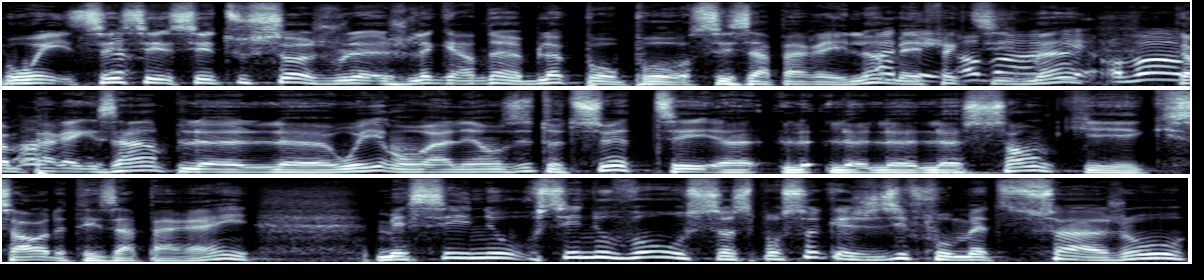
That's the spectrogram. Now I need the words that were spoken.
Oui, tu sais, c'est, c'est tout ça. Je voulais, je voulais garder un bloc pour, pour ces appareils-là, mais on va- effectivement, ok, on va- comme on- par exemple, le, le- oui, on, allons-y tout de suite, tu sais, euh, le, le, le- son qui, qui sort de tes appareils, mais c'est, nou, c'est nouveau, ça. C'est pour ça que je dis, faut mettre tout ça à jour.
